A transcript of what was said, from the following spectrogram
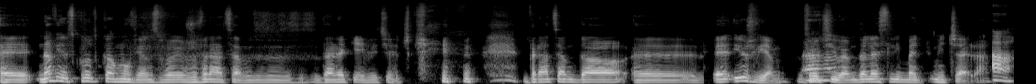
E, no więc krótko mówiąc, bo już wracam z, z dalekiej wycieczki, wracam do, e, już wiem, wróciłem Aha. do Leslie Michela. A,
